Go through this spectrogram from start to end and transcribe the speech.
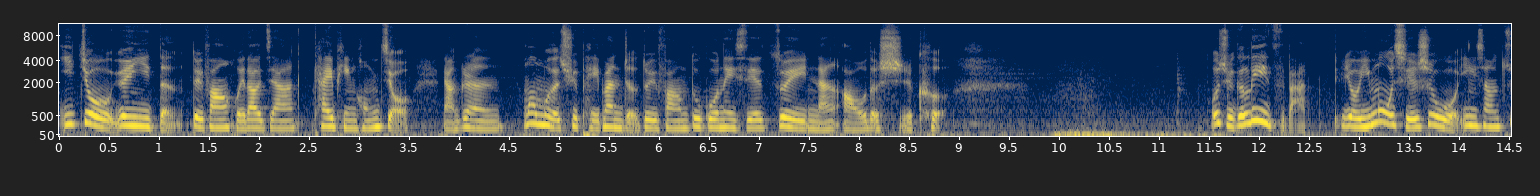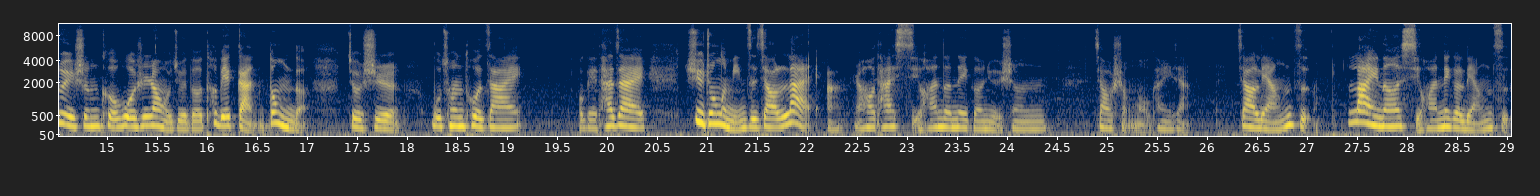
依旧愿意等对方回到家，开一瓶红酒，两个人默默的去陪伴着对方，度过那些最难熬的时刻。我举个例子吧，有一幕其实是我印象最深刻，或者是让我觉得特别感动的，就是木村拓哉。OK，他在剧中的名字叫赖啊，然后他喜欢的那个女生叫什么？我看一下，叫梁子。赖呢喜欢那个梁子，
